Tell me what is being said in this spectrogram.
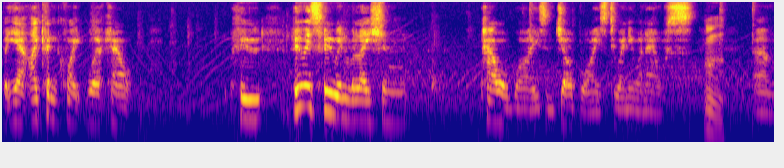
But yeah, I couldn't quite work out who who is who in relation, power wise and job wise, to anyone else. Hmm. Um,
